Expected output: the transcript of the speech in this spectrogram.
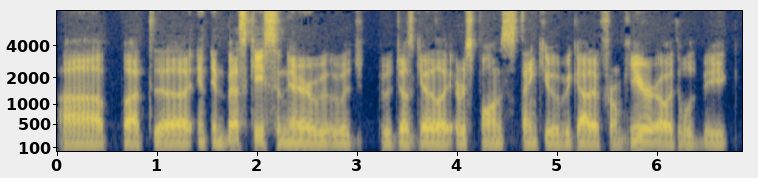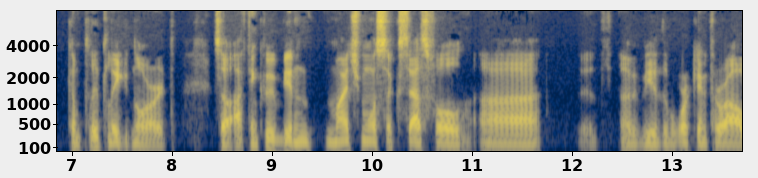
uh, but uh, in, in best case scenario, we would, we would just get a, a, response, "Thank you, we got it from here," or it would be completely ignored. So I think we've been much more successful uh, with working through our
